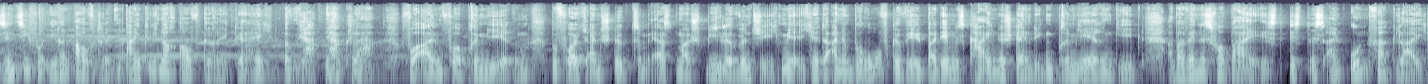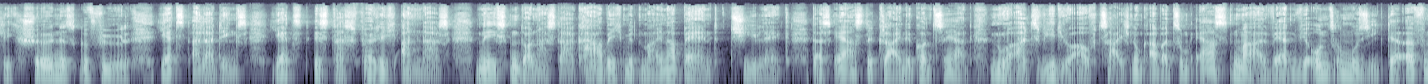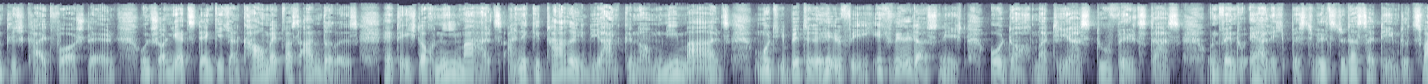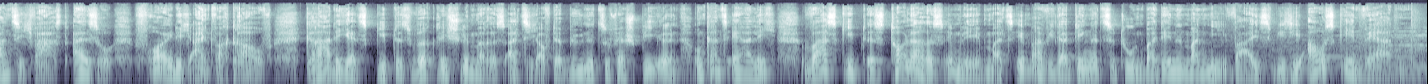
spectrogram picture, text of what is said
Sind Sie vor Ihren Auftritten eigentlich noch aufgeregt, Herr Hecht? Oh, ja, ja klar. Vor allem vor Premieren. Bevor ich ein Stück zum ersten Mal spiele, wünsche ich mir, ich hätte einen Beruf gewählt, bei dem es keine ständigen Premieren gibt. Aber wenn es vorbei ist, ist es ein unvergleichlich schönes Gefühl. Jetzt allerdings, jetzt ist das völlig anders. Nächsten Donnerstag habe ich mit meiner Band Chilek das erste kleine Konzert. Nur als Videoaufzeichnung, aber zum ersten Mal werden wir unsere Musik der Öffentlichkeit vorstellen und schon jetzt denke ich an kaum etwas anderes. Hätte ich doch niemals eine Gitarre in die Hand genommen, niemals. Mutti, bitte, hilf ich, ich will das nicht. Oh doch, Matthias, du willst das. Und wenn du ehrlich bist, willst du das seitdem du 20 warst. Also, freu dich einfach drauf. Gerade jetzt gibt es wirklich Schlimmeres, als sich auf der Bühne zu verspielen. Und ganz ehrlich, was gibt es Tolleres im Leben, als immer wieder Dinge zu tun, bei denen man nie weiß, wie sie ausgehen werden?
